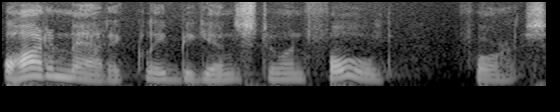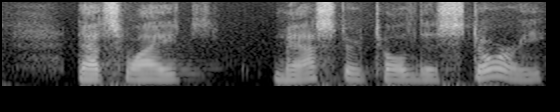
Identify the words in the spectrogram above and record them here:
automatically begins to unfold for us. That's why Master told this story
